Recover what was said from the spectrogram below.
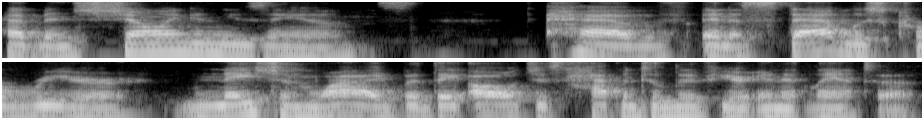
have been showing in museums, have an established career nationwide, but they all just happen to live here in Atlanta.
